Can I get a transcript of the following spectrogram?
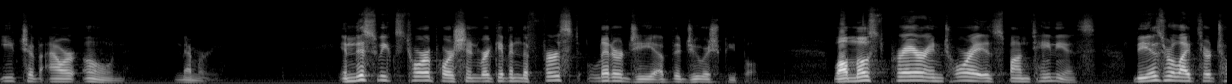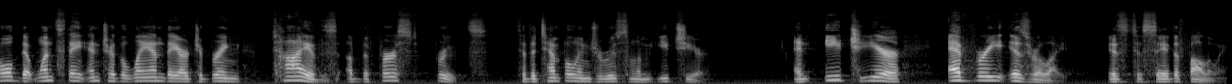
each of our own memory. In this week's Torah portion, we're given the first liturgy of the Jewish people. While most prayer in Torah is spontaneous, the Israelites are told that once they enter the land, they are to bring tithes of the first fruits to the temple in Jerusalem each year. And each year, every Israelite is to say the following.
